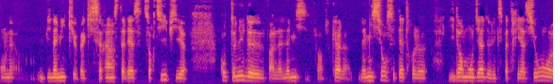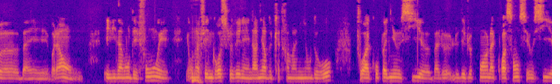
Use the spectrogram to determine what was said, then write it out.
on, est, une dynamique bah, qui s'est réinstallée à cette sortie. Puis, euh, compte tenu de, enfin, la, mission, en tout cas, la, mission, c'est d'être le leader mondial de l'expatriation. Euh, bah, voilà, on, évidemment des fonds et, on a fait une grosse levée l'année dernière de 80 millions d'euros pour accompagner aussi euh, bah, le, le, développement, la croissance et aussi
